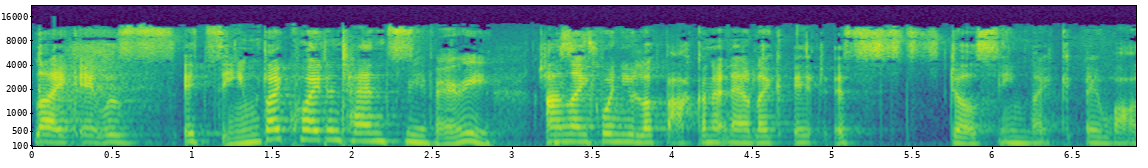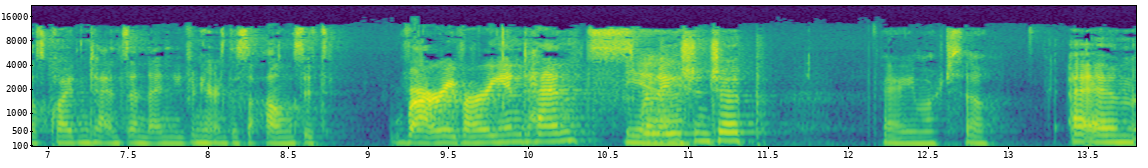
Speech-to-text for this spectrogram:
Like it was, it seemed like quite intense. yeah, very. And like when you look back on it now, like it, it does seem like it was quite intense. And then even hearing the songs, it's very, very intense Yeah. relationship. Very much so. Um,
